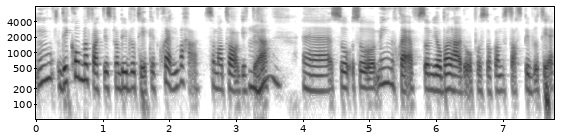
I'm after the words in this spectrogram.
Mm, det kommer faktiskt från biblioteket själva här som har tagit det. Mm. Eh, så, så, min chef som jobbar här då på Stockholms stadsbibliotek, eh,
